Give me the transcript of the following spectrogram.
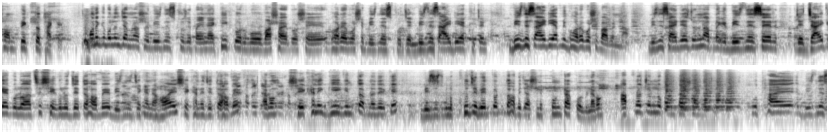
সম্পৃক্ত থাকে। অনেকে বলেন যে আমরা আসলে বিজনেস খুঁজে পাই না, কি করব, বাসায় বসে, ঘরে বসে বিজনেস খুঁজেন বিজনেস আইডিয়া খুঁজেন। বিজনেস আইডিয়া আপনি ঘরে বসে পাবেন না। বিজনেস আইডিয়ার জন্য আপনাকে বিজনেসের যে জায়গাগুলো আছে সেগুলো যেতে হবে বিজনেস যেখানে হয় সেখানে যেতে হবে এবং সেখানে গিয়ে কিন্তু আপনাদেরকে বিজনেসগুলো খুঁজে বের করতে হবে যে আসলে কোনটা করবেন এবং আপনার জন্য কোনটা সহজ কোথায় বিজনেস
